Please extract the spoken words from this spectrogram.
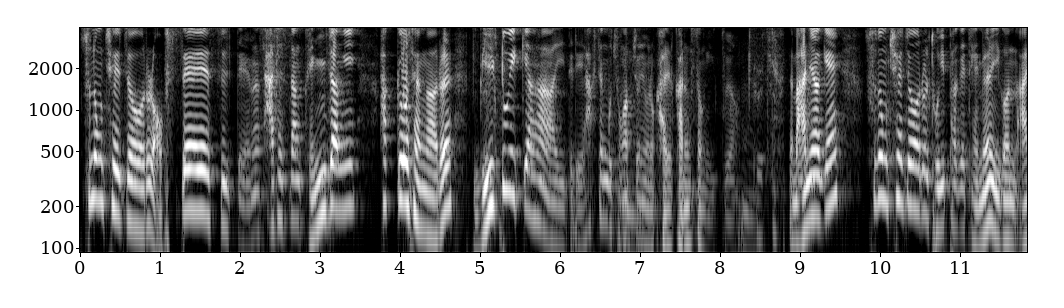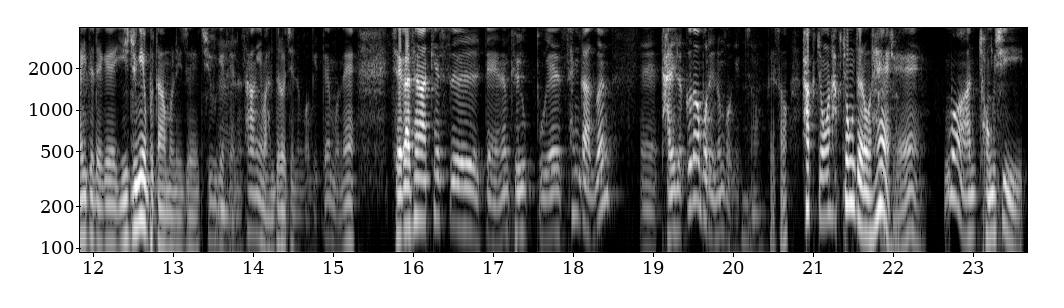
수능 최저를 없앴을 때는 사실상 굉장히 학교 생활을 밀도 있게 하는 아이들이 학생부 종합전형으로 갈 가능성이 있고요. 그렇죠. 근데 만약에 수능 최저를 도입하게 되면 이건 아이들에게 이중의 부담을 이제 지우게 되는 상황이 만들어지는 거기 때문에 제가 생각했을 때는 교육부의 생각은 예, 다리를 끊어버리는 거겠죠. 그래서 학종은 학종대로 해. 뭐 안 정시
